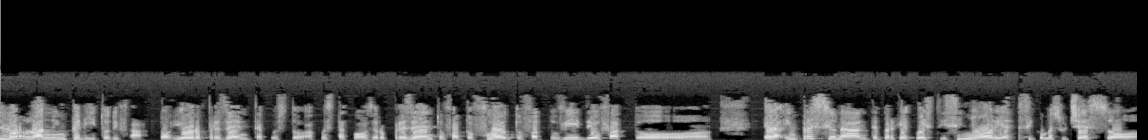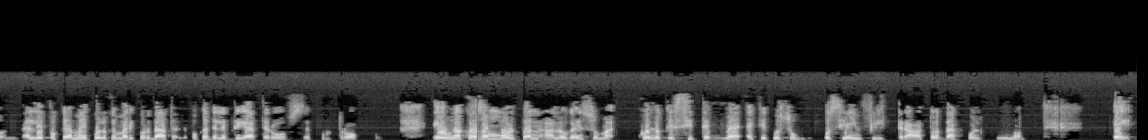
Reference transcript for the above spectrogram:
Loro lo hanno impedito di fatto, io ero presente a, questo, a questa cosa, ero presente, ho fatto foto, ho fatto video, ho fatto... Era impressionante perché questi signori, siccome è successo all'epoca, a me quello che mi ha ricordato è l'epoca delle Brigate Rosse, purtroppo, è una cosa molto analoga, insomma, quello che si teme è che questo gruppo sia infiltrato da qualcuno e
